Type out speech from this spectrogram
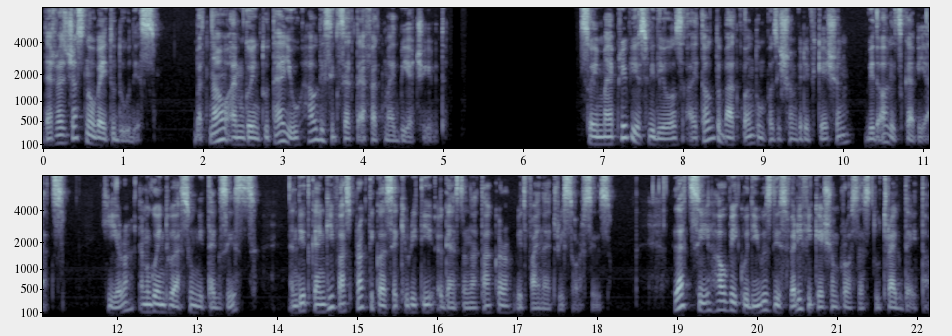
There was just no way to do this. But now I'm going to tell you how this exact effect might be achieved. So in my previous videos, I talked about quantum position verification with all its caveats. Here, I'm going to assume it exists, and it can give us practical security against an attacker with finite resources. Let's see how we could use this verification process to track data.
